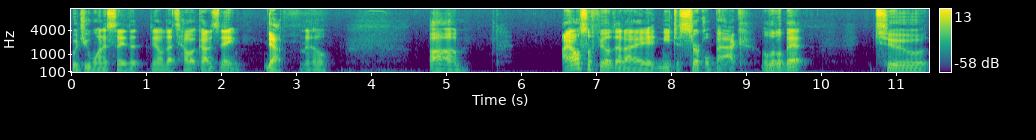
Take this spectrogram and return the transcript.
would you want to say that, you know, that's how it got its name? Yeah, You know? Um, I also feel that I need to circle back a little bit to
